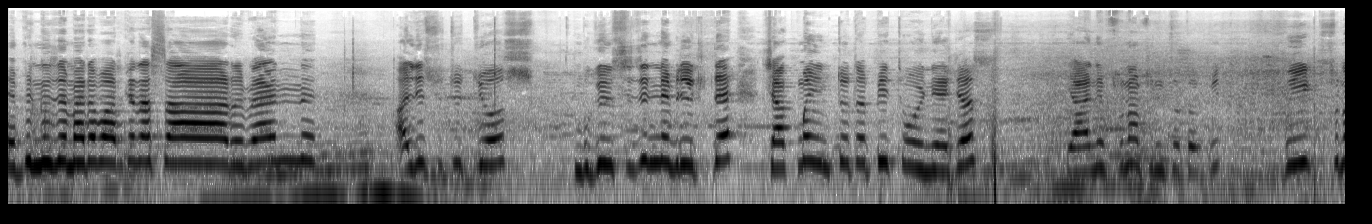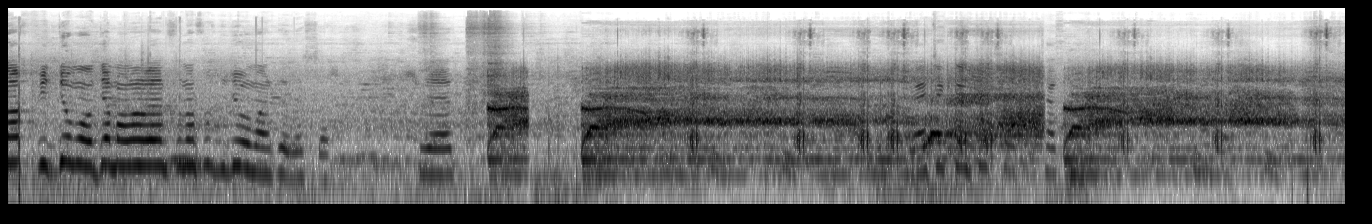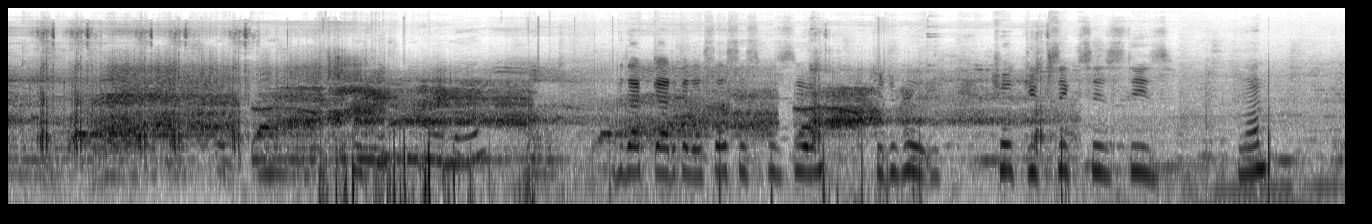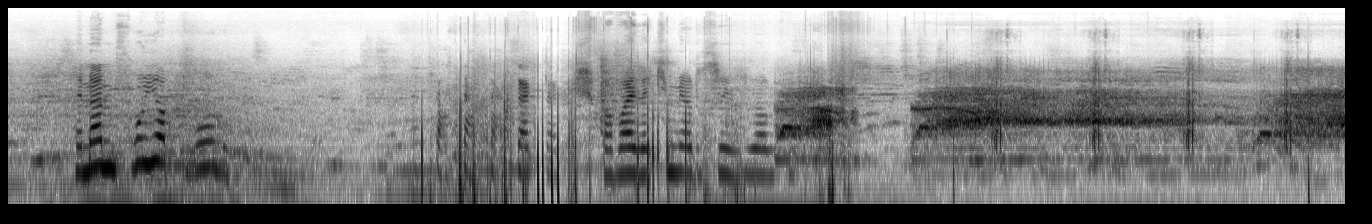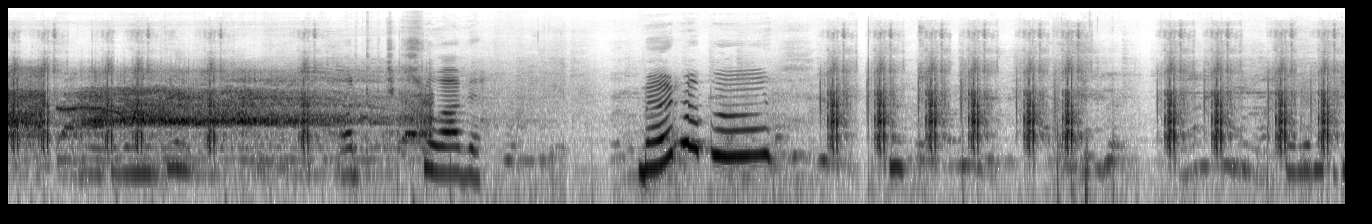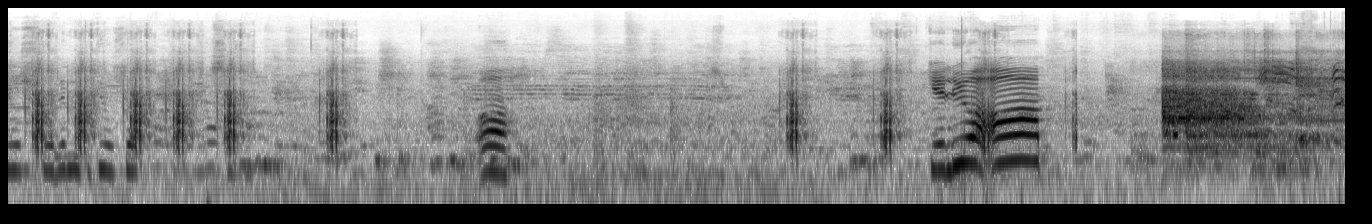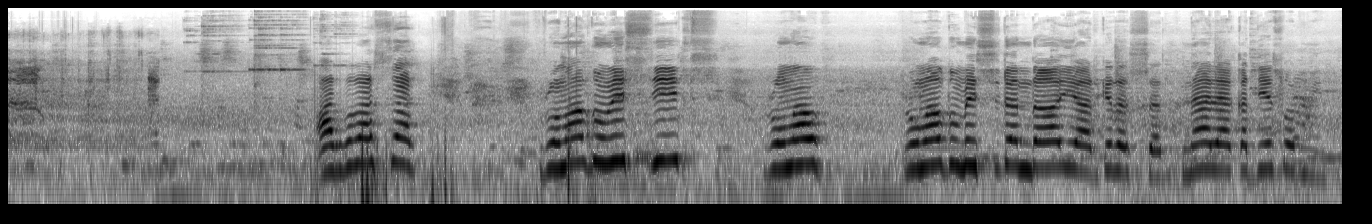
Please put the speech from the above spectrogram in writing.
Hepinize merhaba arkadaşlar. Ben Ali Stüdyos. Bugün sizinle birlikte Çakma Intotapit oynayacağız. Yani FNAF Intotapit. Bu ilk FNAF videom olacağım ama ben FNAF'ı biliyorum arkadaşlar. Şuraya. Gerçekten çok çak- çakma. Bir dakika arkadaşlar ses kısıyorum. Çocuk çok yüksek sesteyiz. Lan. Hemen fon yaptı oğlum. Tak tak tak tak tak. Babayla kim yarışıyoruz abi? Artık çıkış yok abi. Merhaba. Şöyle mi gidiyoruz, şöyle mi gidiyoruz ya? Aa. Geliyor. Aa. Arkadaşlar Ronaldo Messi Ronaldo Ronaldo Messi'den daha iyi arkadaşlar. Ne alaka diye sormayın.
